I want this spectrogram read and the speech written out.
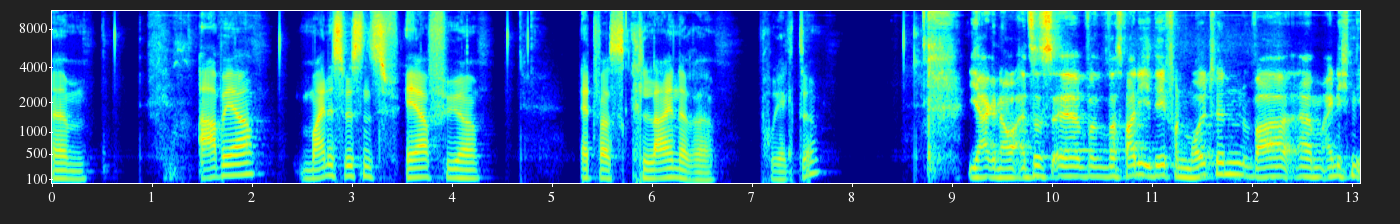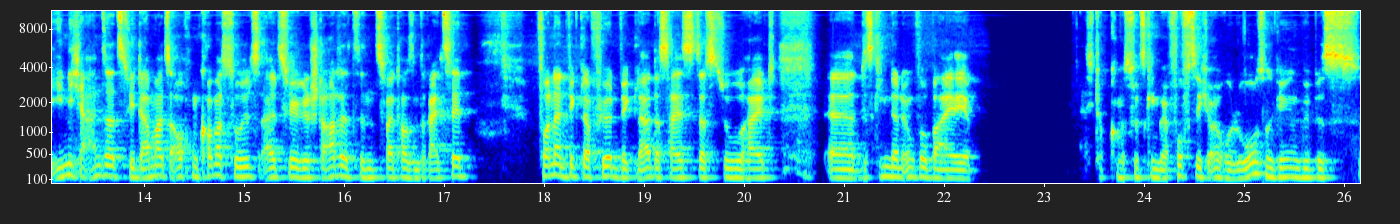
Ähm, aber meines Wissens eher für etwas kleinere Projekte. Ja, genau. Also es, äh, was war die Idee von Molten? War ähm, eigentlich ein ähnlicher Ansatz wie damals auch in Commerce Tools, als wir gestartet sind 2013 von Entwickler für Entwickler. Das heißt, dass du halt, äh, das ging dann irgendwo bei ich glaube, Commerce ging bei 50 Euro los und ging irgendwie bis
